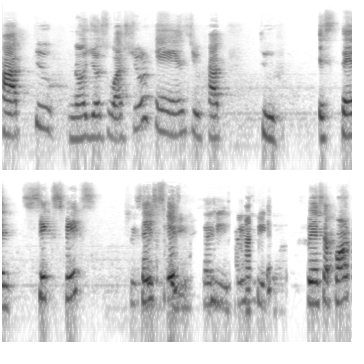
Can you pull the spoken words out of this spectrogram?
have to not just wash your hands, you have to stand six feet, six feet sí, sí. space apart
